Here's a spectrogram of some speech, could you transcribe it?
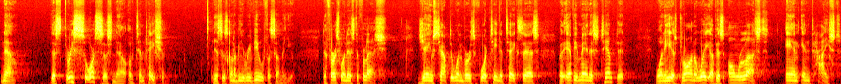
Now, there's three sources now of temptation. This is going to be a review for some of you. The first one is the flesh. James chapter 1, verse 14, the text says, But every man is tempted when he is drawn away of his own lust and enticed.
